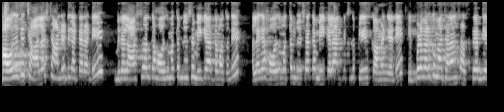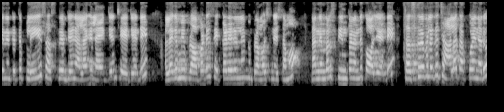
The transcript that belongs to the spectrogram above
హౌస్ అయితే చాలా స్టాండర్డ్ కట్టారండి. మీరు లాస్ట్ వరకు హౌస్ మొత్తం చూస్తే మీకే అర్థమవుతుంది. అలాగే హౌస్ మొత్తం చూసాక మీకు ఎలా అనిపించిందో ప్లీజ్ కామెంట్ చేయండి. ఇప్పటి వరకు మా ఛానల్ సబ్స్క్రైబ్ చేయనట్టయితే ప్లీజ్ సబ్స్క్రైబ్ చేయండి. అలాగే లైక్ చేయండి షేర్ చేయండి. అలాగే మీ ప్రాపర్టీస్ ఎక్కడ ఏరియాలో మేము ప్రమోషన్ చేస్తామో. నా నెంబర్ స్క్రీన్ పైన ఉంది కాల్ చేయండి. సబ్స్క్రైబర్లు అయితే చాలా తక్కువ అయినారు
